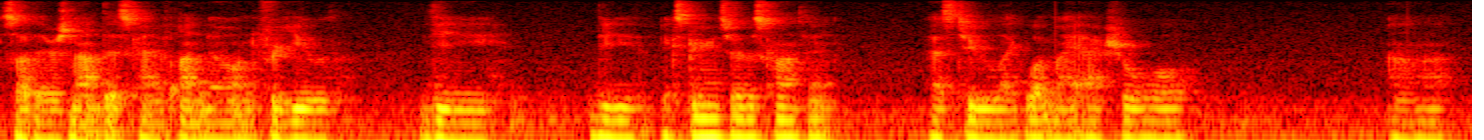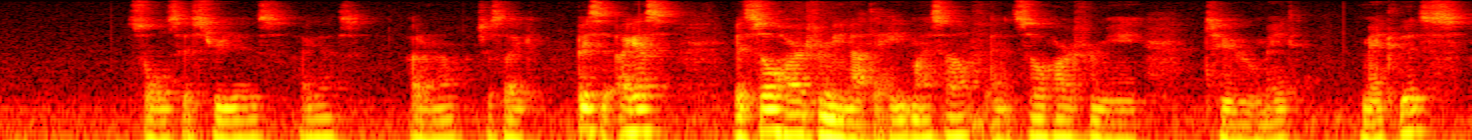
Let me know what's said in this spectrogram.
So there's not this kind of unknown for you, the the experiencer of this content as to like what my actual uh, soul's history is. I guess I don't know. Just like basic. I guess it's so hard for me not to hate myself, and it's so hard for me to make make this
